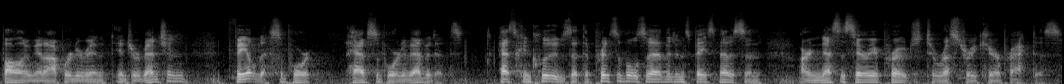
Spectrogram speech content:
following an operative in- intervention, fail to support, have supportive evidence. Hess concludes that the principles of evidence based medicine are a necessary approach to respiratory care practice.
